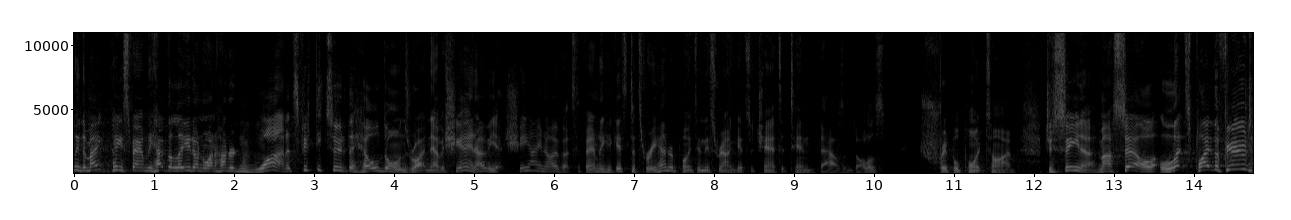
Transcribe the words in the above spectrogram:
Family, the Makepeace family, have the lead on 101. It's 52 to the Heldoorns right now, but she ain't over yet. She ain't over. It's the family who gets to 300 points in this round gets a chance at $10,000. Triple point time. Jacina, Marcel, let's play the feud.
